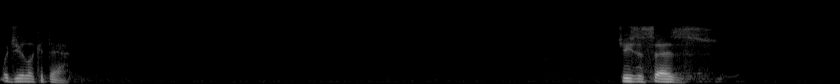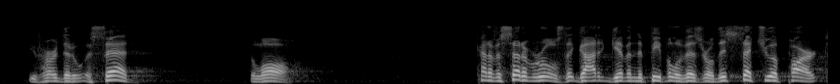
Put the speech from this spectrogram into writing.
would you look at that? Jesus says, You've heard that it was said, the law, kind of a set of rules that God had given the people of Israel. This sets you apart.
